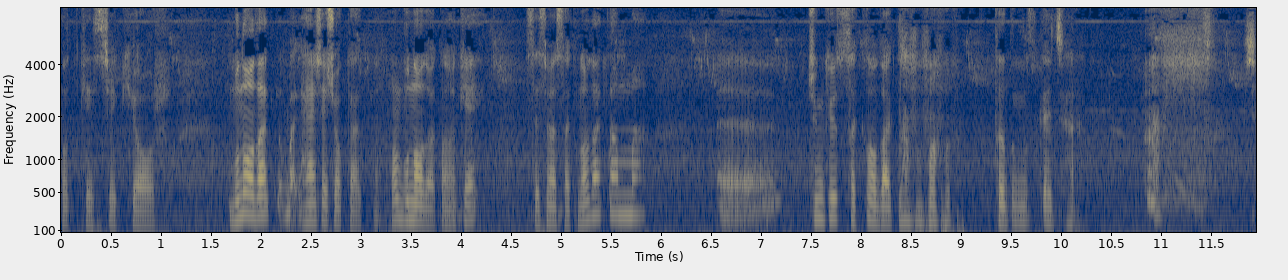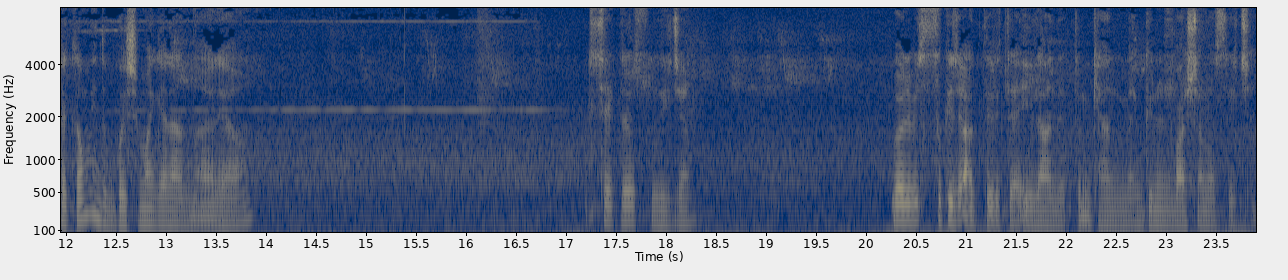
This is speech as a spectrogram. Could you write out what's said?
podcast çekiyor. Buna odaklan. Bak her şey çok tatlı. Ama buna odaklan okey? Sesime sakın odaklanma. Ee, çünkü sakın odaklanma. Tadımız kaçar. Şaka mıydı başıma gelenler ya? Çiçekleri sulayacağım. Böyle bir sıkıcı aktivite ilan ettim kendime günün başlaması için.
